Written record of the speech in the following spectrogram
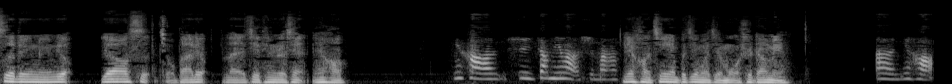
四零零六幺幺四九八六来接听热线。您好，你好，是张明老师吗？你好，今夜不寂寞节目，我是张明。啊，你好，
